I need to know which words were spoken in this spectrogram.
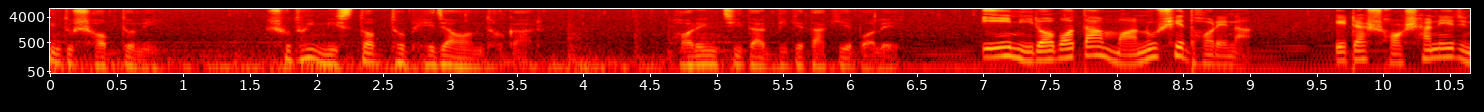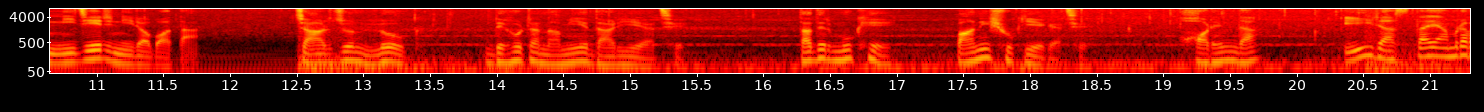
কিন্তু শব্দ নেই। শুধুই নিস্তব্ধ ভেজা অন্ধকার। হরেন চিতার দিকে তাকিয়ে বলে এই নীরবতা মানুষে ধরে না। এটা শ্মশানের নিজের নীরবতা। চারজন লোক দেহটা নামিয়ে দাঁড়িয়ে আছে। তাদের মুখে পানি শুকিয়ে গেছে। হরেন্দা এই রাস্তায় আমরা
